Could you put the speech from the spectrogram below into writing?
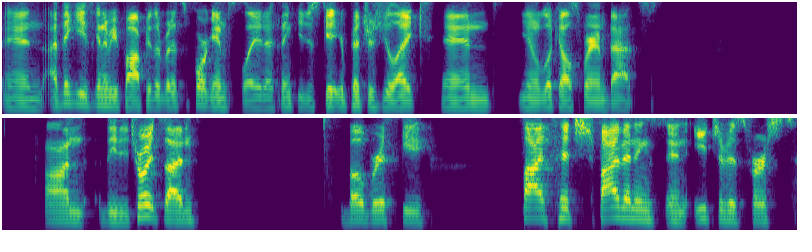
and I think he's going to be popular. But it's a four game slate. I think you just get your pitchers you like, and you know look elsewhere in bats. On the Detroit side, Bo Brieske, five pitch, five innings in each of his first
